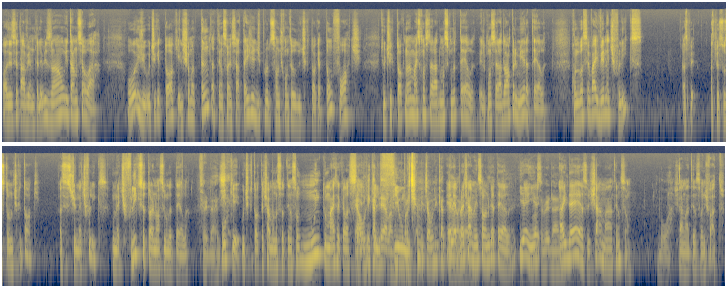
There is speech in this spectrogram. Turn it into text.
Ou às vezes você está vendo televisão e está no celular. Hoje o TikTok ele chama tanta atenção, a estratégia de produção de conteúdo do TikTok é tão forte que o TikTok não é mais considerado uma segunda tela, ele é considerado uma primeira tela. Quando você vai ver Netflix, as, pe as pessoas estão no TikTok assistindo Netflix. O Netflix se torna uma segunda tela. Verdade. Por quê? O TikTok tá chamando a sua atenção muito mais aquela série, é a aquele tela, né? filme. Né? Praticamente a única tela. Ele é praticamente agora. a única tela. E aí, Nossa, é a ideia é essa, chamar a atenção. Boa. Chamar a atenção de fato.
